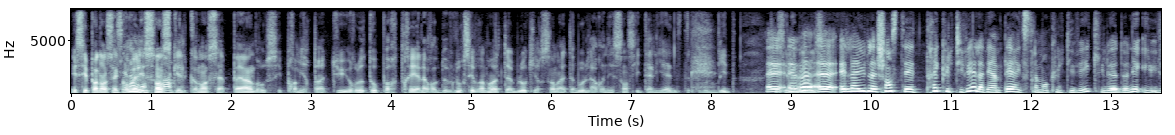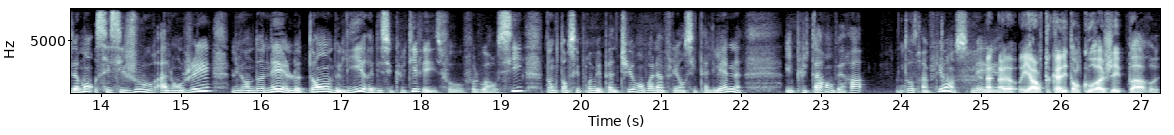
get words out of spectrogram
Et c'est pendant sa convalescence qu'elle commence à peindre ses premières peintures, l'autoportrait à la robe de velours. C'est vraiment un tableau qui ressemble à un tableau de la Renaissance italienne, vous le dites. Euh, euh, elle a eu la chance d'être très cultivée. Elle avait un père extrêmement cultivé qui lui a donné, évidemment, ses séjours allongés lui ont donné le temps de lire et de se cultiver. Il faut, faut le voir aussi. Donc, dans ses premières peintures, on voit l'influence italienne. Et plus tard, on verra d'autres influences. Mais... Ah, alors, et en tout cas, elle est encouragée par euh,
